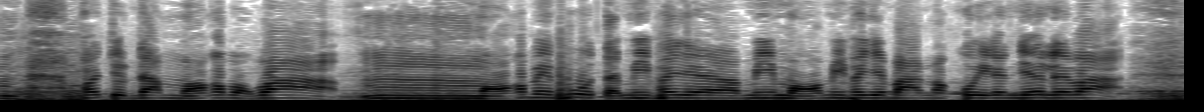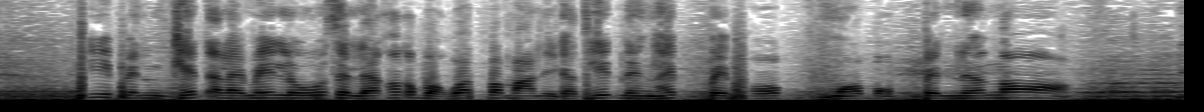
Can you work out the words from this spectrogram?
ำๆพอจุดดำหมอก็บอกว่าอืมหมอก็ไม่พูดแต่มีพยามีหมอมีพยาบาลมาคุยกันเยอะเลยว่าพี่เป็นเคสอะไรไม่รู้เสร็จแล้วเขาก็บอกว่าประมาณอีกอาทิตย์หนึ่งให้ไปพบหมอบอกเป็นเนื้องอกใน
